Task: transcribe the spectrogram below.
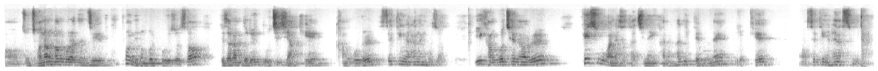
어, 좀 전환 광고라든지 쿠폰 이런 걸 보여줘서 그 사람들을 놓치지 않게 광고를 세팅을 하는 거죠. 이 광고 채널을 페이스북 안에서 다 진행이 가능하기 때문에 이렇게 어, 세팅을 해놨습니다.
